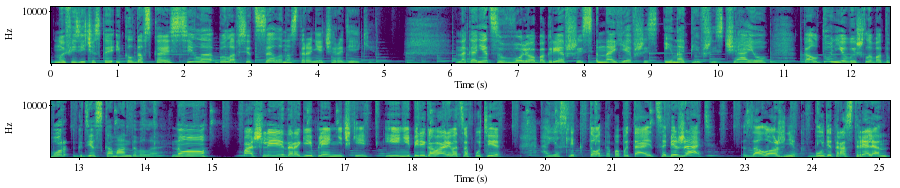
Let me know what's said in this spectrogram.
но физическая и колдовская сила была всецело на стороне чародейки. Наконец, в волю обогревшись, наевшись и напившись чаю, колдунья вышла во двор, где скомандовала «Ну, пошли, дорогие пленнички, и не переговариваться в пути. А если кто-то попытается бежать, заложник будет расстрелян».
